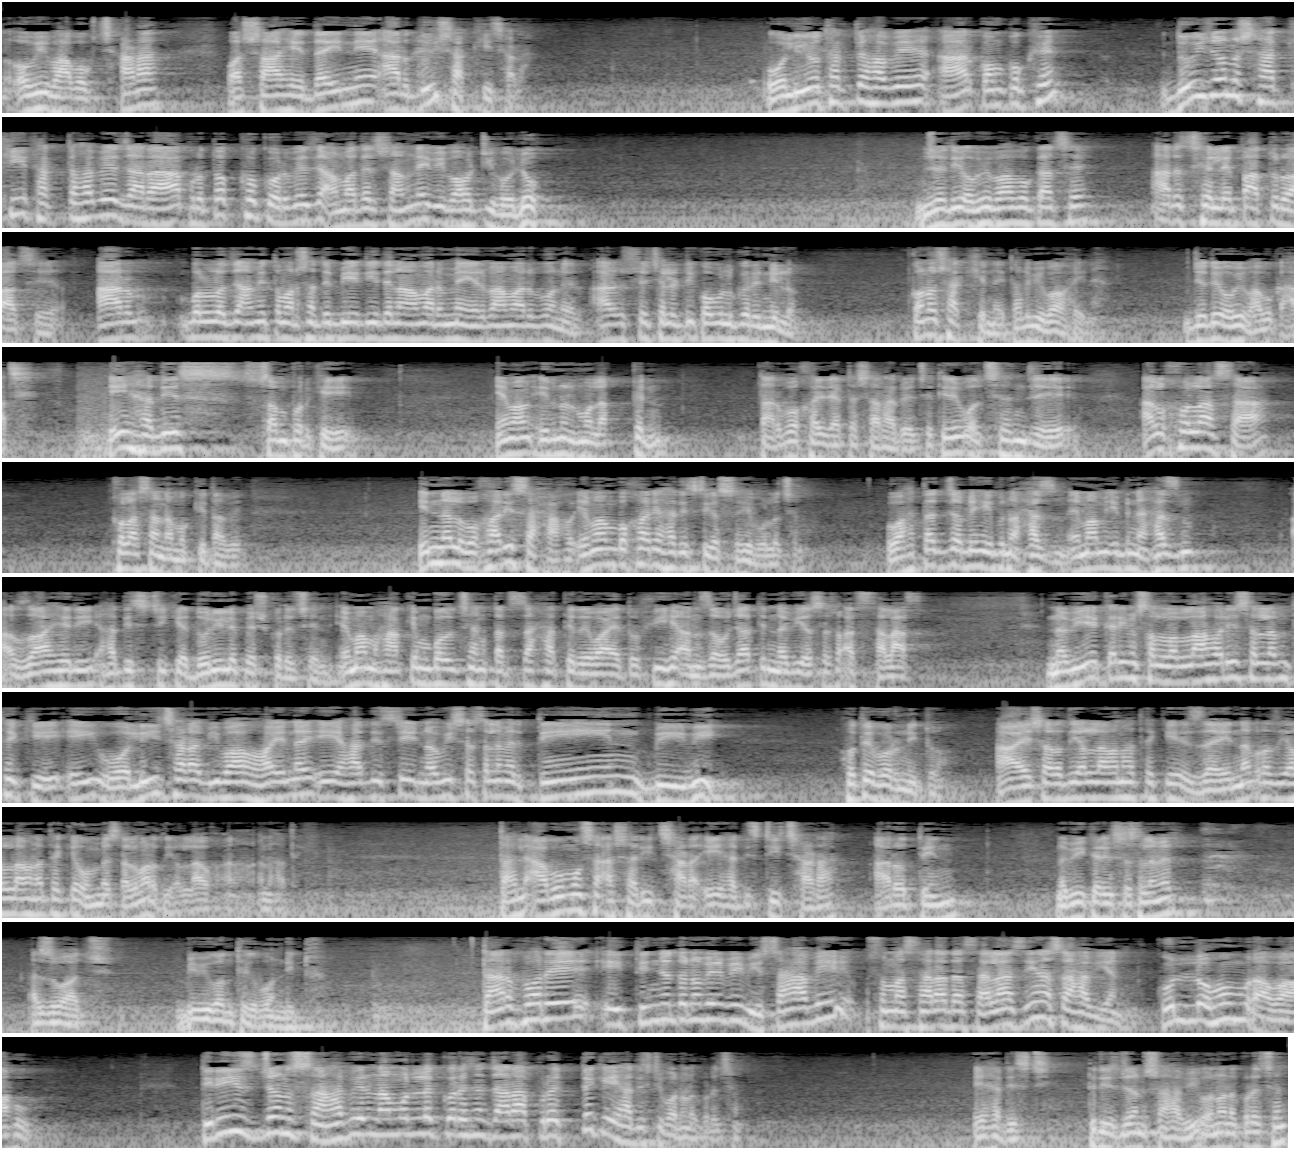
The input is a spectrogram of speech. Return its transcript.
অভিভাবক ছাড়া ও শাহেদাইনে, আর দুই সাক্ষী ছাড়া। অলিও থাকতে হবে, আর কমপক্ষে দুইজন সাক্ষী থাকতে হবে যারা প্রত্যক্ষ করবে যে আমাদের সামনে বিবাহটি হইল। যদি অভিভাবক আছে, আর ছেলে পাত্র আছে, আর বলল যে আমি তোমার সাথে বিয়ে দিয়ে দিলাম আমার মেয়ের বা আমার বোনের, আর সে ছেলেটি কবুল করে নিল, কোন সাক্ষী নেই, তাহলে বিবাহ হয় না, যদি অভিভাবক আছে। এই হাদিস সম্পর্কে ইমাম ইবনুল মোলাক্কেন, তার বোখারির একটা সারা রয়েছে, তিনি বলছেন যে আল খোলাসা খোলাসা নামক কিতাবে। ইন্নাল বুখারি সাহাহ, ইমাম বুখারি হাদিসটিকে সহি বলেছেন। হাজম, ইমাম হাজম হাদিসটিকে দলিলে পেশ করেছেন। হাকিম নবী করিম আলি সাল্লাম থেকে এই ছাড়া বিবাহ এই সাল্লামের তিন বিবি হতে বর্ণিত। আয়েশা রদি আল্লাহ থেকে জৈনব রাজি আল্লাহ থেকে, উম্মে সালমা রদি আল্লাহ আনহা থেকে। তাহলে আবু মুসা আশারি ছাড়া, এই হাদিসটি ছাড়া আরও তিন নবী করিম সাল্লামের আজওয়াজ, বিবিগণ থেকে বর্ণিত। তারপরে এই তিনজন তো নবীর বিবি, সাহাবি সারাদা সালাসিনা সাহাবিয়ান, কুল্লুহুম রাওয়াহু। তিরিশ জন সাহাবির নাম উল্লেখ করেছেন যারা প্রত্যেকে এই হাদিসটি বর্ণনা করেছেন। এই হাদিসটি। তিরিশ জন সাহাবি বর্ণনা করেছেন,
